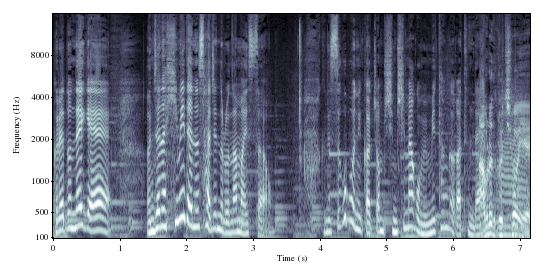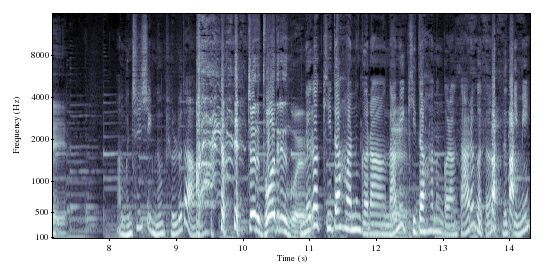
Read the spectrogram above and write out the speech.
그래도 내게 언제나 힘이 되는 사진으로 남아 있어요. 아, 근데 쓰고 보니까 좀 심심하고 밋밋한 것 같은데. 아무래도 그렇죠. 아, 예, 예. 아, 문춘식 너무 별로다. 저는 도와드리는 거예요. 내가 기다하는 거랑 남이 네. 기다하는 거랑 다르거든 느낌이.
